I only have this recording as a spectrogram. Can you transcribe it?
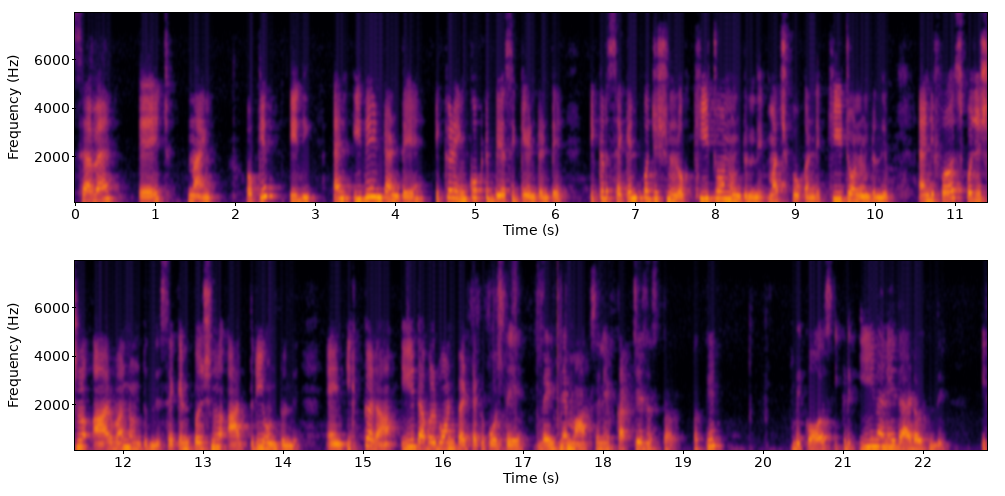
seven eight nine okay? ఇది. అండ్ ఇదేంటంటే ఇక్కడ ఇంకొకటి బేసిక్ ఏంటంటే ఇక్కడ సెకండ్ పొజిషన్లో కీటోన్ ఉంటుంది. మర్చిపోకండి కీటోన్ ఉంటుంది. అండ్ ఈ ఫస్ట్ పొజిషన్లో ఆర్ వన్ ఉంటుంది. సెకండ్ పొజిషన్లో ఆర్ త్రీ ఉంటుంది. అండ్ ఇక్కడ ఈ డబుల్ బాండ్ పెట్టకపోతే వెంటనే మార్క్స్ అనేవి కట్ చేసేస్తారు. ఓకే బికాస్ ఇక్కడ ఈన్ అనేది యాడ్ అవుతుంది. ఈ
